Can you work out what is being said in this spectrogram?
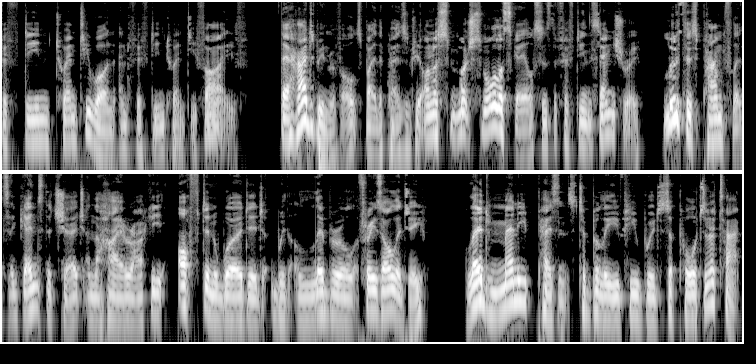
1521 and 1525. There had been revolts by the peasantry on a much smaller scale since the 15th century. Luther's pamphlets against the church and the hierarchy, often worded with liberal phraseology, led many peasants to believe he would support an attack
